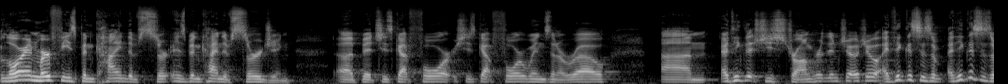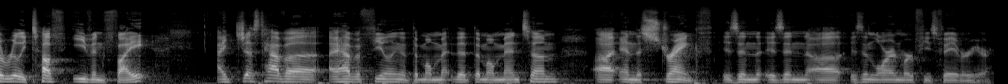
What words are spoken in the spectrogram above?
Lauren Murphy's been kind of sur- has been kind of surging a bit. She's got four she's got four wins in a row. Um, I think that she's stronger than JoJo. I think this is a I think this is a really tough even fight. I just have a I have a feeling that the moment that the momentum uh, and the strength is in is in uh, is in Lauren Murphy's favor here.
